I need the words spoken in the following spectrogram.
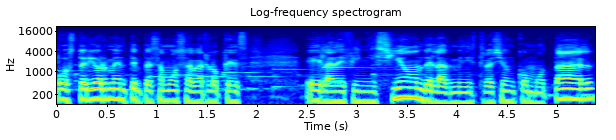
Posteriormente empezamos a ver lo que es eh, la definición de la administración como tal,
